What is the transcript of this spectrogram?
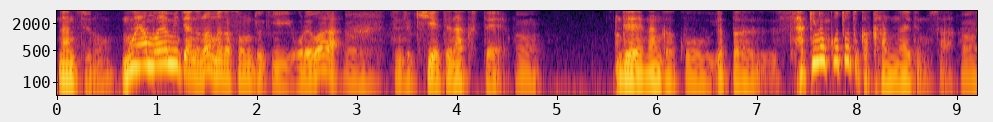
なんていうの？もやもやみたいなのはまだその時俺は全然消えてなくて、うん。で、なんかこう、やっぱ先のこととか考えてもさ、うん。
